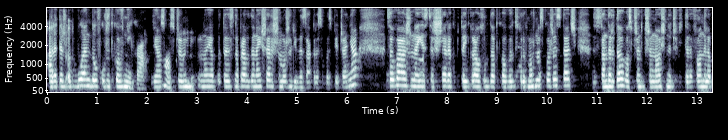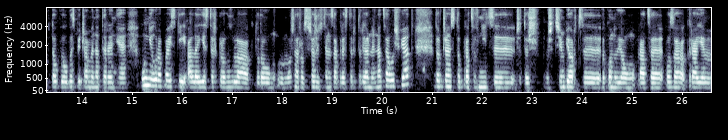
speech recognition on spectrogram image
ale też od błędów użytkownika. W związku z czym no jakby to jest naprawdę najszerszy możliwy zakres ubezpieczenia. Co ważne, jest też szereg tutaj klauzul dodatkowych, z których można skorzystać. Standardowo sprzęt przenośny, czyli telefony, laptopy ubezpieczamy na terenie Unii Europejskiej, ale jest też klauzula, którą można rozszerzyć ten zakres terytorialny na cały świat. To często pracownicy czy też przedsiębiorcy wykonują pracę poza krajem,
